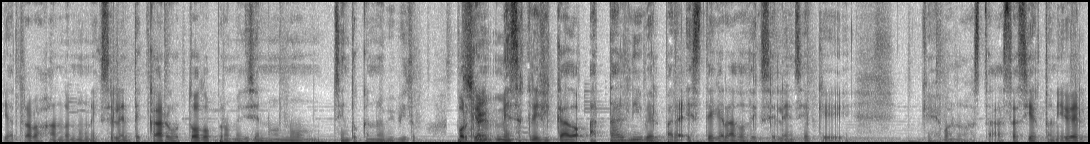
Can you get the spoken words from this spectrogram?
ya trabajando en un excelente cargo, todo, pero me dice, no, no, siento que no he vivido. Porque me he sacrificado a tal nivel para este grado de excelencia que, que bueno, hasta, hasta cierto nivel.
